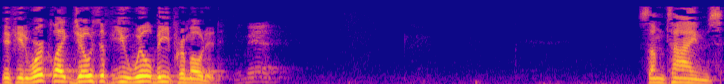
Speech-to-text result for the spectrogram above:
If you'd work like Joseph, you will be promoted. Amen. Sometimes,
